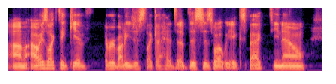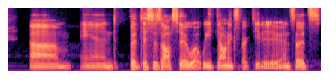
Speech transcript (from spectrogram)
Um, I always like to give everybody just like a heads up. This is what we expect, you know, um, and but this is also what we don't expect you to do. And so it's,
